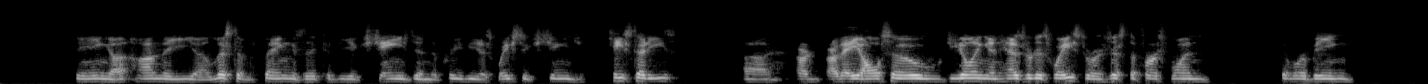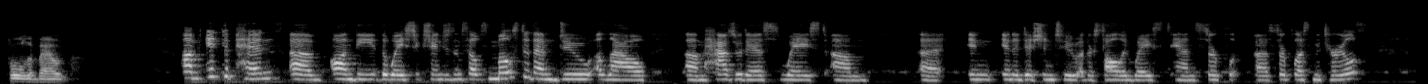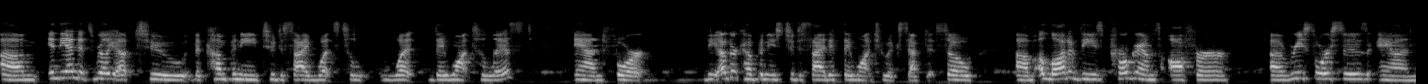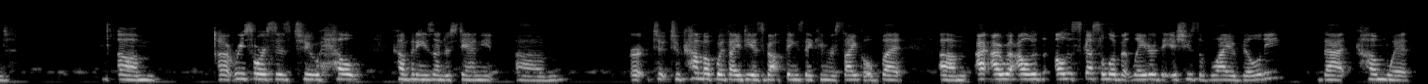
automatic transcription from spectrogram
being uh, on the uh, list of things that could be exchanged in the previous waste exchange case studies. Uh, are, are they also dealing in hazardous waste or is this the first one that we're being told about? Um, it depends um, on the, the waste exchanges themselves. Most of them do allow um, hazardous waste um, uh, in, in addition to other solid waste and surplus, uh, surplus materials. Um, in the end, it's really up to the company to decide what's to what they want to list, and for the other companies to decide if they want to accept it. So, um, a lot of these programs offer uh, resources and um, uh, resources to help companies understand um, or to, to come up with ideas about things they can recycle. But um, I, will I'll discuss a little bit later the issues of liability that come with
